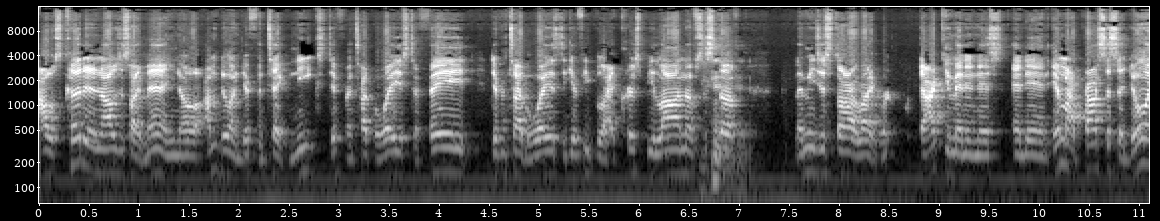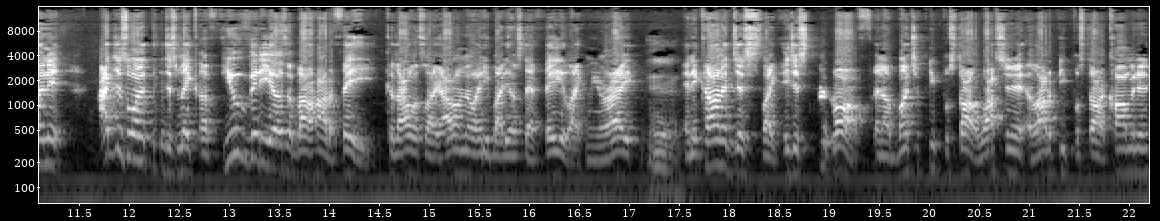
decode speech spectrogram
I was cutting and I was just like, man, you know, I'm doing different techniques, different type of ways to fade, different type of ways to give people like crispy lineups and stuff. Let me just start like documenting this, and then in my process of doing it, I just wanted to just make a few videos about how to fade because I was like, I don't know anybody else that fade like me, right? Yeah. And it kind of just like it just took off, and a bunch of people started watching it. A lot of people started commenting.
